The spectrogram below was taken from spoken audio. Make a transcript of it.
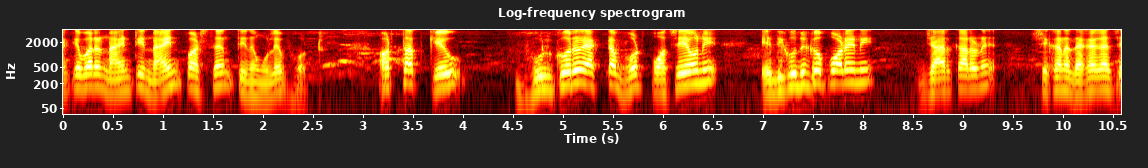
একেবারে নাইনটি নাইন পার্সেন্ট তৃণমূলে ভোট। অর্থাৎ কেউ ভুল করেও একটা ভোট পচেও নি এদিক ওদিকও পড়েনি, যার কারণে সেখানে দেখা গেছে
